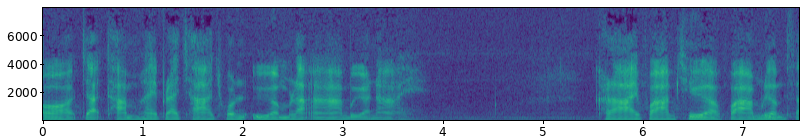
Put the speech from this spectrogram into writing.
ก็จะทำให้ประชาชนเอื่อมละอาเบื่อหน่าย คลายความเชื่อความเลื่อมใส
